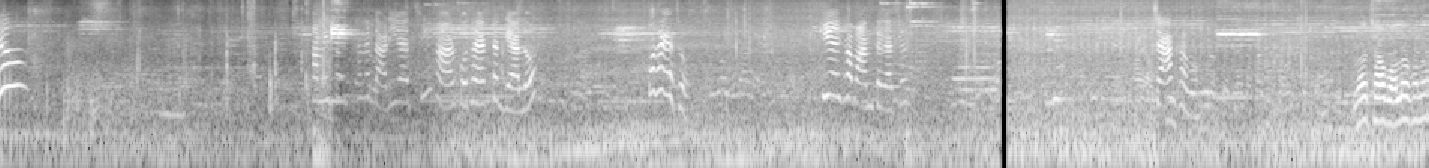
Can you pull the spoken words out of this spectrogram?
যাও। কোথায় একটা গেল? কোথায় গেছো? কি এইসব আনতে গেছে? চা খাব। চা বলো ওখানে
